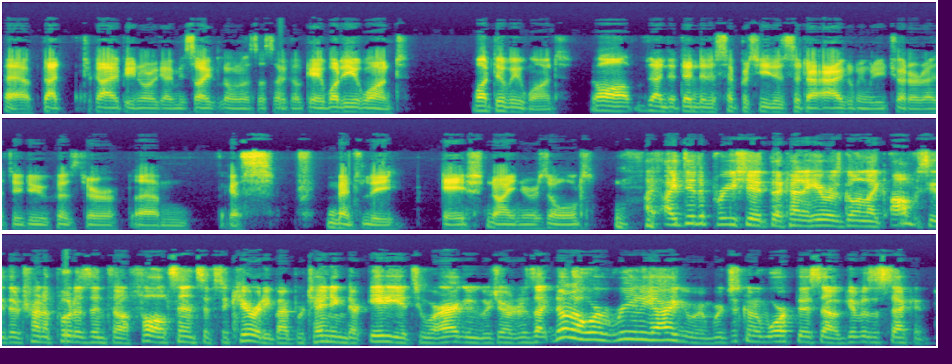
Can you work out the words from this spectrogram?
Uh, that guy being origami cyclone is just like, okay, what do you want? What do we want? Oh, and then they just proceed to start arguing with each other as they do because they're, um, I guess, mentally eight, nine years old. I, I, did appreciate the kind of heroes going like, obviously they're trying to put us into a false sense of security by pretending they're idiots who are arguing with each other. It's like, no, no, we're really arguing. We're just going to work this out. Give us a second.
